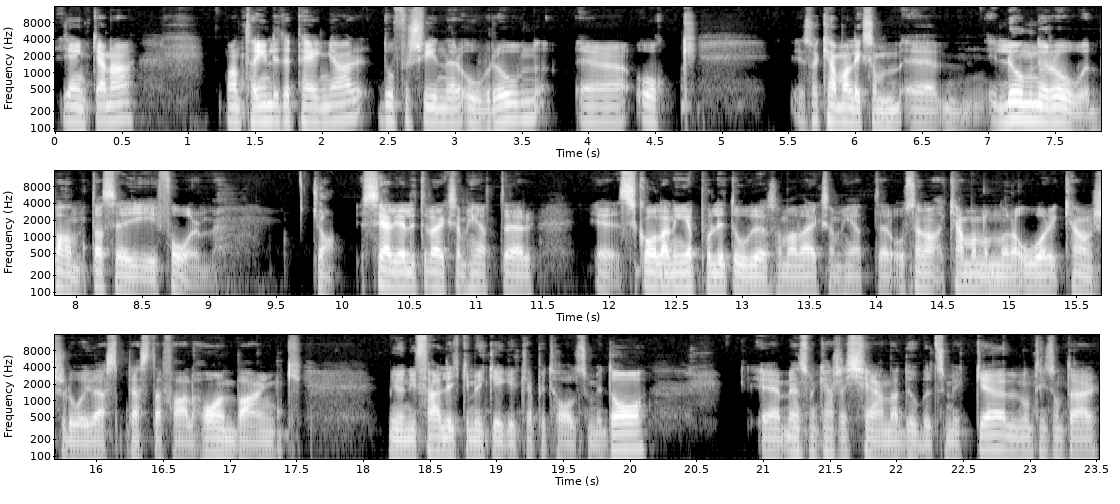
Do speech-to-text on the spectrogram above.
jänkarna, man tar in lite pengar, då försvinner oron eh, och så kan man liksom eh, i lugn och ro banta sig i form. Ja. Sälja lite verksamheter, eh, skala ner på lite olönsamma verksamheter och sen kan man om några år kanske då i bästa fall ha en bank med ungefär lika mycket eget kapital som idag, eh, men som kanske tjänar dubbelt så mycket eller någonting sånt där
